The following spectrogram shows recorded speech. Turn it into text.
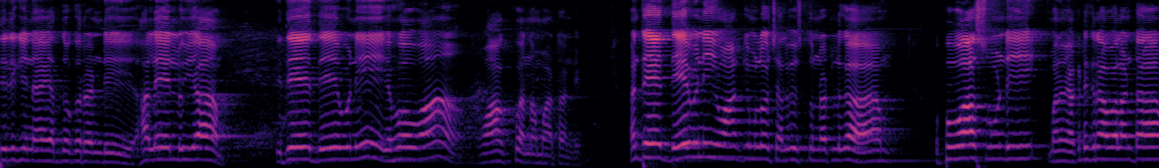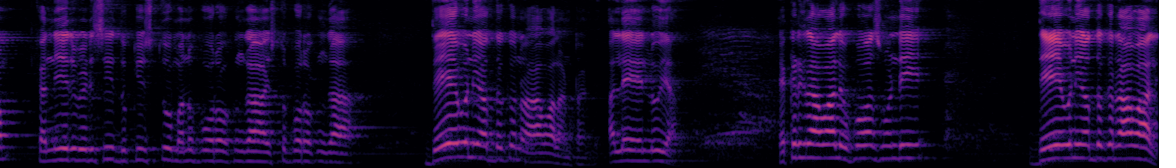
తిరిగి నా యొద్దకు రండి. హలేలుయా ఇదే దేవుని యహోవా వాక్కు అన్నమాట అండి. అంటే దేవుని వాక్యంలో చదివిస్తున్నట్లుగా ఉపవాసం ఉండి మనం ఎక్కడికి రావాలంట? కన్నీరు విడిచి దుఃఖిస్తూ మనపూర్వకంగా ఇష్టపూర్వకంగా దేవుని వద్దకు రావాలంట అండి. అల్లే ఎక్కడికి రావాలి? ఉపవాసం ఉండి దేవుని వద్దకు రావాలి.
